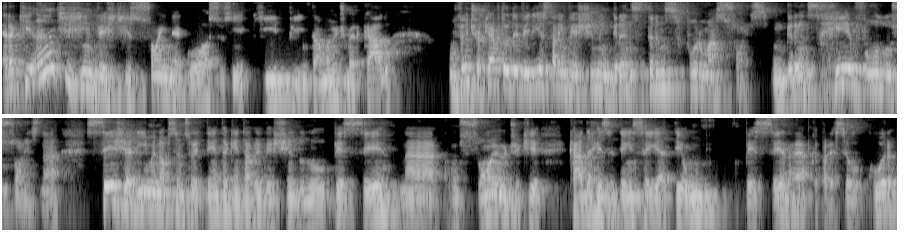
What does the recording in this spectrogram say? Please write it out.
era que antes de investir só em negócios, em equipe, em tamanho de mercado, o venture capital deveria estar investindo em grandes transformações, em grandes revoluções, né? Seja ali em 1980 quem estava investindo no PC, né, com o sonho de que cada residência ia ter um PC, na época parecia loucura,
